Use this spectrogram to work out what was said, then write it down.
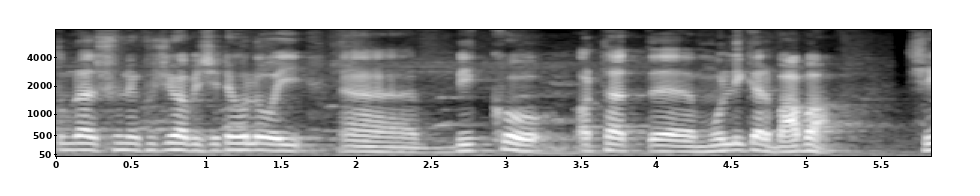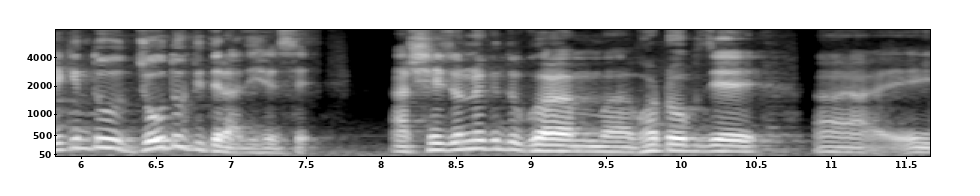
তোমরা শুনে খুশি হবে, সেটা হলো ওই বৃক্ষ, অর্থাৎ মল্লিকার বাবা, সে কিন্তু যৌতুক দিতে রাজি হয়েছে। আর সেই জন্য কিন্তু ঘটক যে এই,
